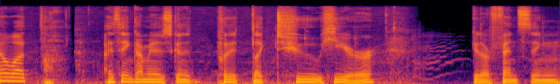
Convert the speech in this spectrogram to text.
know what? I think I'm just gonna put it like two here. Get our fencing.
